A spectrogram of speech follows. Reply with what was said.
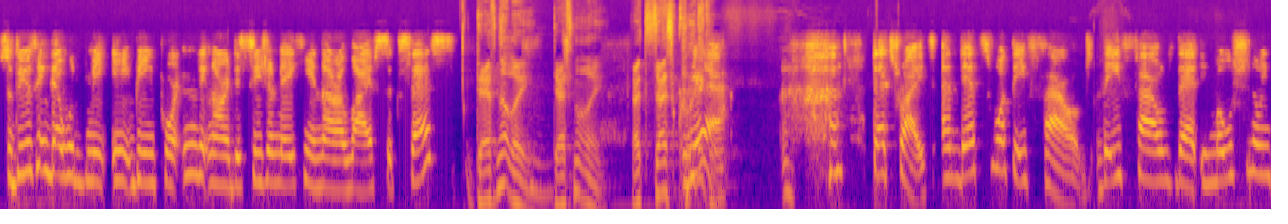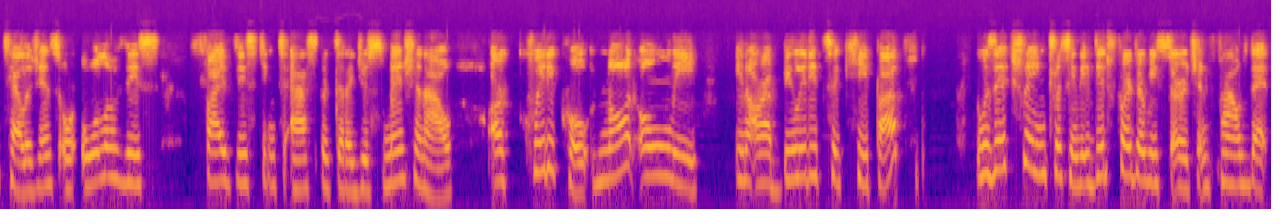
So do you think that would be, be important in our decision making in our life success? Definitely, mm. definitely. That's that's critical. Yeah. That's right. And that's what they found. They found that emotional intelligence, or all of these five distinct aspects that I just mentioned now, are critical not only in our ability to keep up. It was actually interesting. They did further research and found that,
